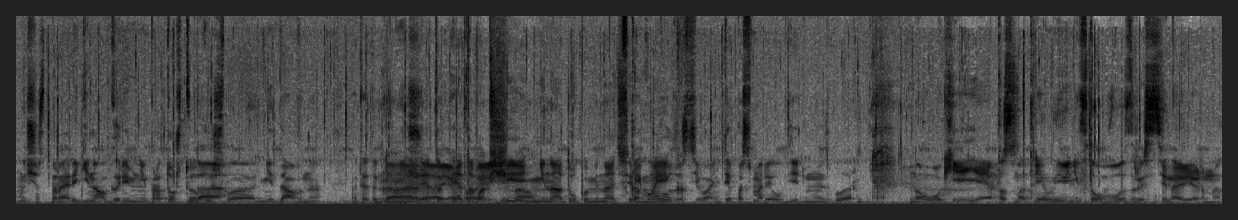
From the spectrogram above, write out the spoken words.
мы сейчас про оригинал говорим, не про то, что Да. вышло недавно. Вот это Да, как- да, это я это вообще оригинал. не надо упоминать В каком ремейк. возрасте, Вань, ты посмотрел «Ведьму из Блэр»? Ну, окей, я посмотрел ее не в том возрасте, наверное.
